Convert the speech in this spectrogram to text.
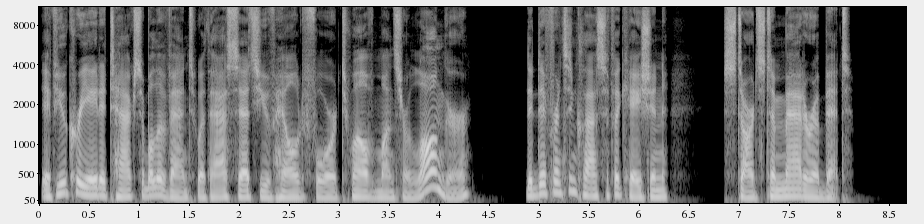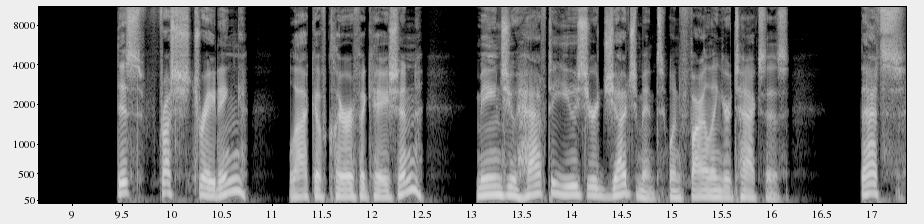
if you create a taxable event with assets you've held for 12 months or longer, the difference in classification starts to matter a bit. This frustrating lack of clarification means you have to use your judgment when filing your taxes. That's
